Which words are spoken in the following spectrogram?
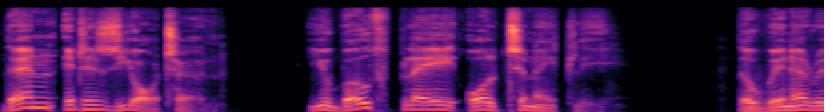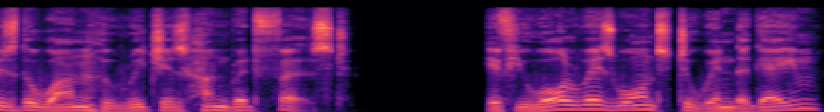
Then it is your turn. You both play alternately. The winner is the one who reaches 100 first. If you always want to win the game,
